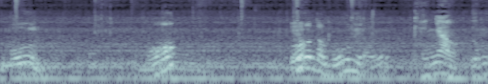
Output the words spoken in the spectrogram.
모음. 어? 이건 다 모음이라고? 그냥 음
